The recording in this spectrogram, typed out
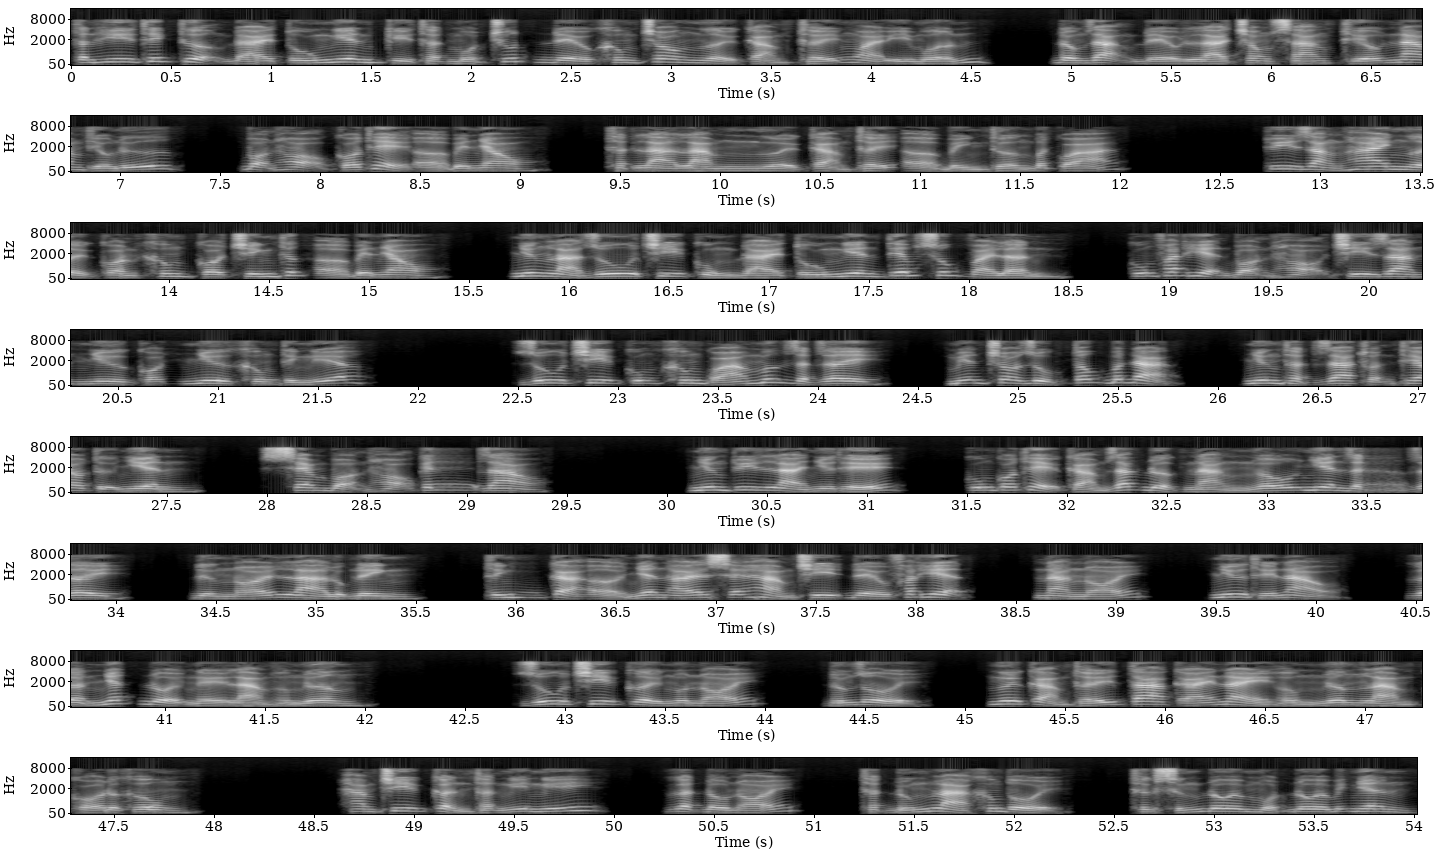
Tần Hy thích thượng đái tú nghiên kỳ thật một chút đều không cho người cảm thấy ngoài ý muốn, đồng dạng đều là trong sáng thiếu nam thiếu nữ, bọn họ có thể ở bên nhau, thật là làm người cảm thấy ở bình thường bất quá. Tuy rằng hai người còn không có chính thức ở bên nhau, nhưng là Du Chi cùng đái tú nghiên tiếp xúc vài lần, cũng phát hiện bọn họ chi gian như có như không tình nghĩa. Du Chi cũng không quá mức giật dây, miễn cho dục tốc bất đạt, nhưng thật ra thuận theo tự nhiên, xem bọn họ kết giao. Nhưng tuy là như thế, cũng có thể cảm giác được nàng ngẫu nhiên giật dây, đừng nói là lục ninh, tính cả ở nhân ái sẽ hàm chi đều phát hiện, nàng nói, như thế nào, gần nhất đổi nghề làm hồng nương. Du Chi cười ngôn nói, đúng rồi, ngươi cảm thấy ta cái này hồng nương làm có được không? Hàm chi cẩn thận nghĩ nghĩ, gật đầu nói, thật đúng là không tồi, thực xứng đôi một đôi bích nhân.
